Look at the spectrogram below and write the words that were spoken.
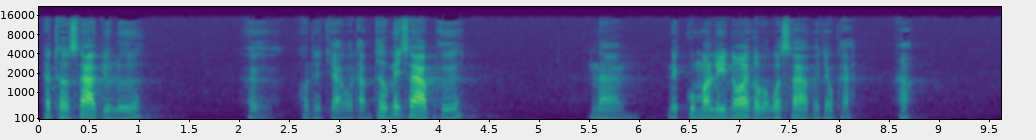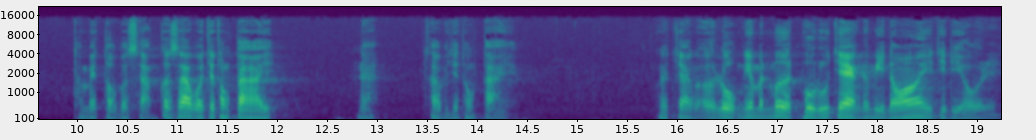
แล้วเธอทราบอยู่หรือ เออพระเจ้าก็ถามเธอไม่ทราบหรือนางเด็กกุมารีน้อยก็บอกว่าทราบพระเจ้าค่ะ อ้าวทำไมตอบว่าทราบก็ทราบว่าจะต้องตายนะทราบว่าจะต้องตายพระเจ้าก็เออโลกนี้มันมืดผู้รู้แจ้งนะมีน้อยทีเดียวเลย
